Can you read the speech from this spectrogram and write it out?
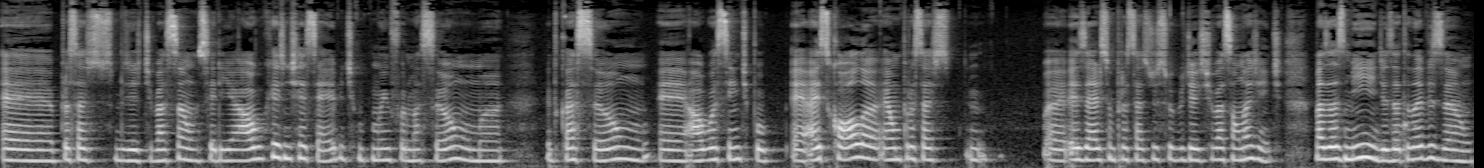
é, processo de subjetivação seria algo que a gente recebe, tipo uma informação, uma educação, é, algo assim, tipo, é, a escola é um processo, é, exerce um processo de subjetivação na gente, mas as mídias, a televisão,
